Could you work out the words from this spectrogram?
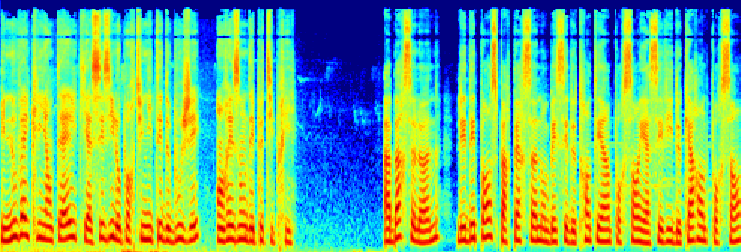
une nouvelle clientèle qui a saisi l'opportunité de bouger, en raison des petits prix. À Barcelone, les dépenses par personne ont baissé de 31% et à Séville de 40%,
